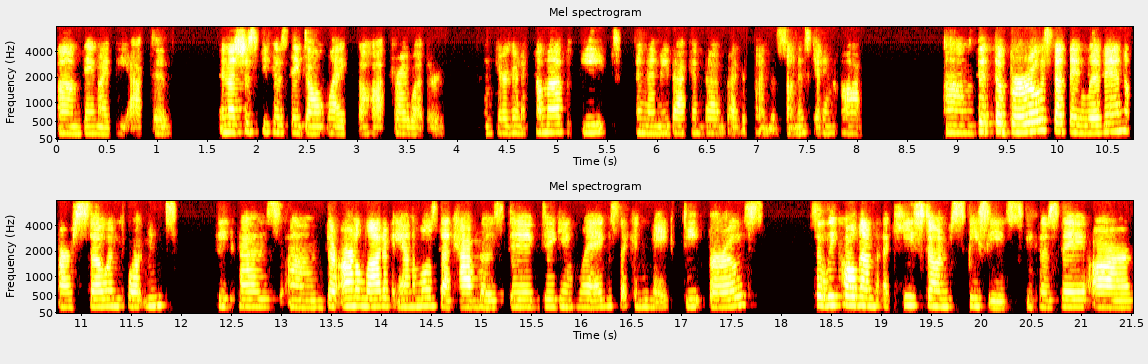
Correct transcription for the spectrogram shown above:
um, they might be active. And that's just because they don't like the hot, dry weather. And they're going to come up, eat, and then be back in bed by the time the sun is getting hot. Um, but the burrows that they live in are so important because um, there aren't a lot of animals that have those big digging legs that can make deep burrows. So we call them a keystone species because they are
